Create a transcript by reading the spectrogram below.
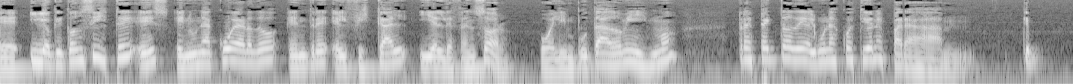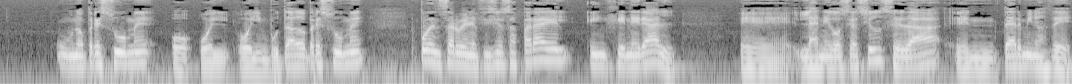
Eh, y lo que consiste es en un acuerdo entre el fiscal y el defensor, o el imputado mismo, respecto de algunas cuestiones para mm, que uno presume, o, el imputado presume, pueden ser beneficiosas para él. En general, eh, la negociación se da en términos de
